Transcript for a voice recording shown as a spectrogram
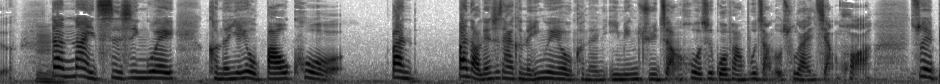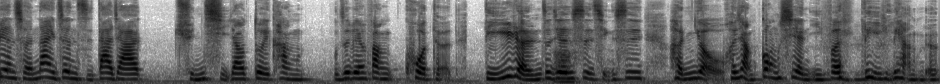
了。嗯，但那一次是因为可能也有包括半半岛电视台，可能因为也有可能移民局长或者是国防部长都出来讲话，所以变成那一阵子大家群起要对抗。我这边放 quote。敌人这件事情是很有很想贡献一份力量的，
